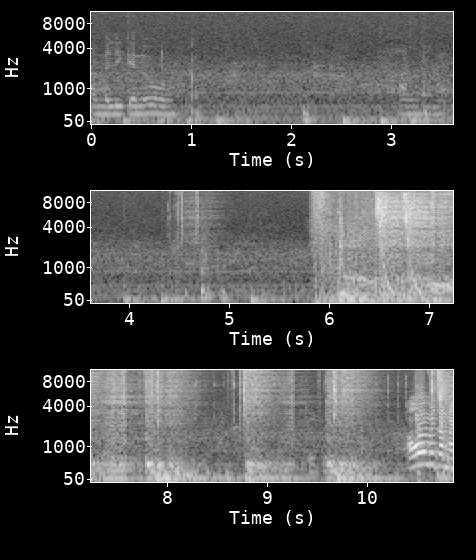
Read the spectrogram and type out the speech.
อเมริกาโน่ เอาไว้มาจากไหน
